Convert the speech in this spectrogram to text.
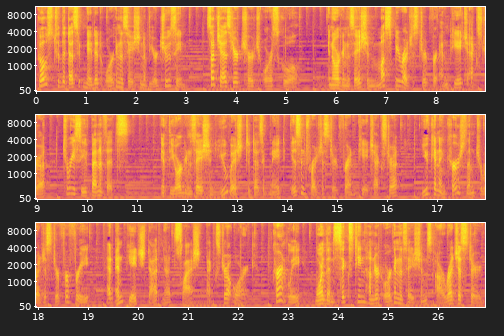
goes to the designated organization of your choosing, such as your church or school. An organization must be registered for NPH Extra to receive benefits. If the organization you wish to designate isn't registered for NPH Extra, you can encourage them to register for free at nph.net/extraorg. Currently, more than 1,600 organizations are registered.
